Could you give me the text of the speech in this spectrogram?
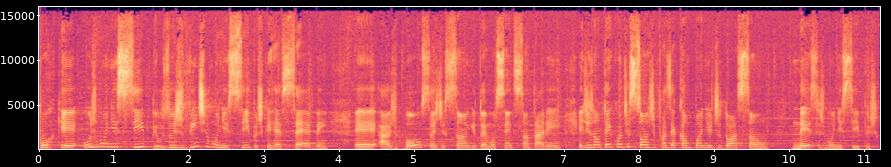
porque os municípios, os 20 municípios que recebem é, as bolsas de sangue do Hemocentro Santarém, eles não têm condições de fazer a campanha de doação nesses municípios.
